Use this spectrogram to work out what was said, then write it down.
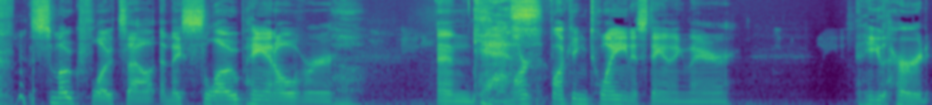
smoke floats out, and they slow pan over, and Yes. Mark fucking Twain is standing there, and he heard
